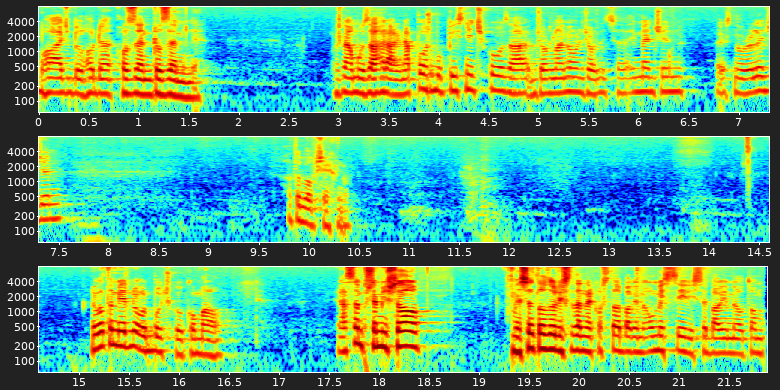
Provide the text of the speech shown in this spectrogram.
Boháč byl hozen do země. Možná mu zahráli na pohřbu písničku za John Lennon, John Imagine, There is no religion. A to bylo všechno. Dovolte mi jednu odbočku, komalo. Já jsem přemýšlel, vysvětlil to, když se tady na kostele bavíme o misi, když se bavíme o tom,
